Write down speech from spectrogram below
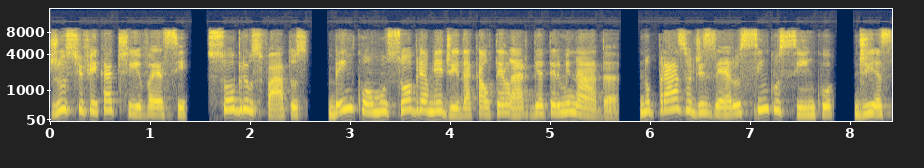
justificativa S, sobre os fatos, bem como sobre a medida cautelar determinada, no prazo de 055 dias,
